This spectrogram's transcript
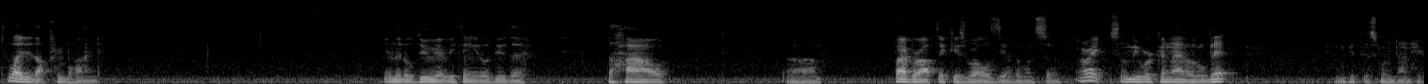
to light it up from behind. And it'll do everything. It'll do the the Hal um, fiber optic as well as the other one. So, all right, so let me work on that a little bit. We'll get this one done here.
